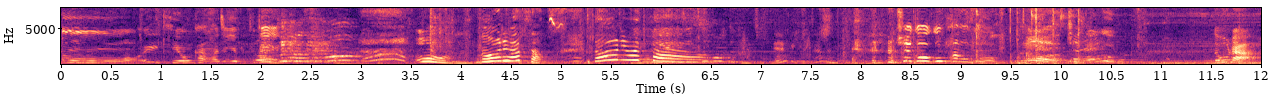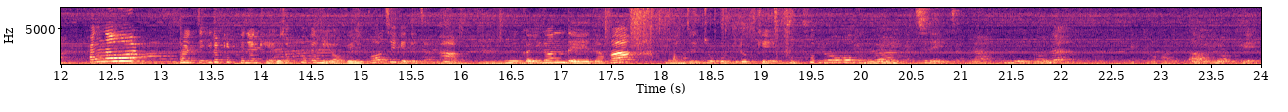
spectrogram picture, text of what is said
어머머머 이 귀여운 강아지 예쁘대 어 나으리 왔다. 나으리 왔다. 최고급 항구 어 최고급. 노라, 황나올 할때 이렇게 그냥 계속 포개면 여기는 꺼지게 되잖아. 그러니까 이런 데에다가 뭐 이제 조금 이렇게 부풀 이렇게 모양이 같이 돼 있잖아. 근데 이거는 미끄러가니까 이렇게.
